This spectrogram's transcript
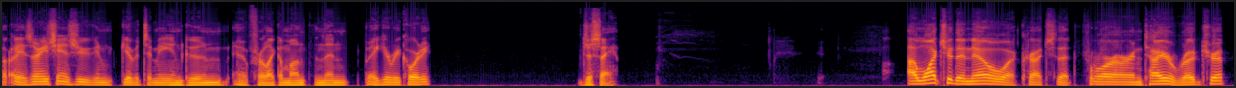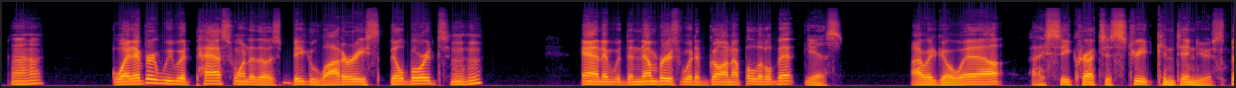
Okay, is there any chance you can give it to me and Goon uh, for like a month and then make your recording? Just saying. I want you to know, uh, Crutch, that for our entire road trip, Uh huh. whenever we would pass one of those big lottery billboards Mm-hmm. and it would, the numbers would have gone up a little bit, Yes. I would go, well, I see Crutch's streak continues.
